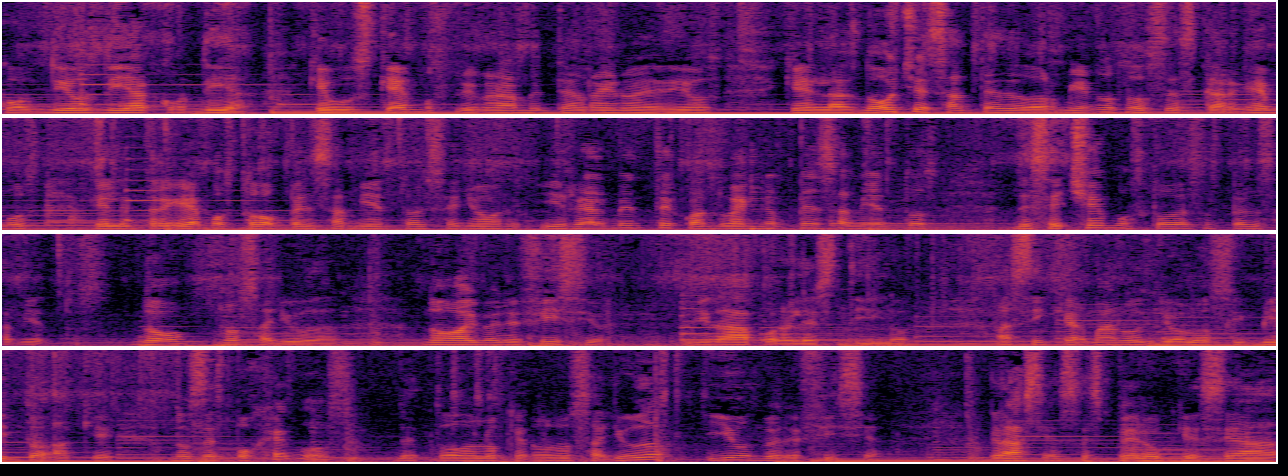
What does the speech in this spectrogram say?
con Dios día con día, que busquemos primeramente el reino de Dios, que en las noches antes de dormirnos nos descarguemos, que le entreguemos todo pensamiento al Señor y realmente cuando vengan pensamientos desechemos todos esos pensamientos. No nos ayudan, no hay beneficio ni nada por el estilo. Así que hermanos, yo los invito a que nos despojemos de todo lo que no nos ayuda y os beneficia. Gracias, espero que sea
